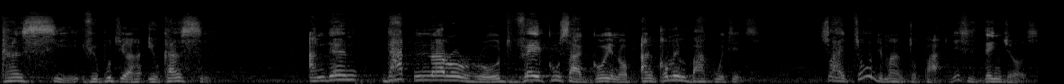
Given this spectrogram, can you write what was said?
can't see, if you put your hand, you can't see. And then that narrow road, vehicles are going up and coming back with it. So I told the man to park. This is dangerous.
